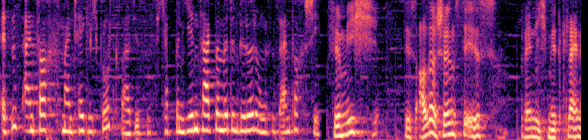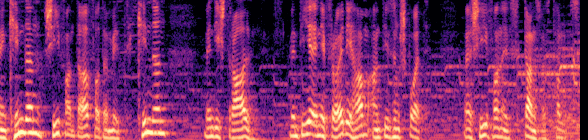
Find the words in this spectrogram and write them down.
es ist einfach mein täglich Brot quasi. Ist, ich bin jeden Tag damit in Berührung. Es ist einfach Ski. Für mich das Allerschönste ist, wenn ich mit kleinen Kindern Skifahren darf oder mit Kindern, wenn die strahlen, wenn die eine Freude haben an diesem Sport. Weil Skifahren ist ganz was Tolles.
